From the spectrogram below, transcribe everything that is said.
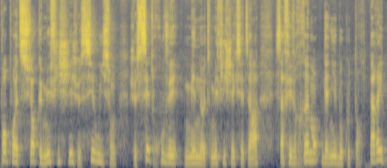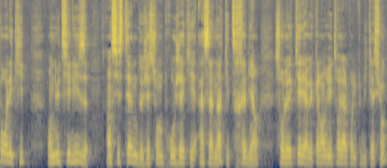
pour, pour être sûr que mes fichiers, je sais où ils sont, je sais trouver mes notes, mes fichiers, etc. Ça fait vraiment gagner beaucoup de temps. Pareil pour l'équipe, on utilise un système de gestion de projet qui est Asana, qui est très bien, sur lequel il y a le calendrier éditorial pour les publications,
